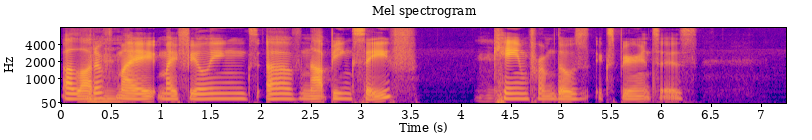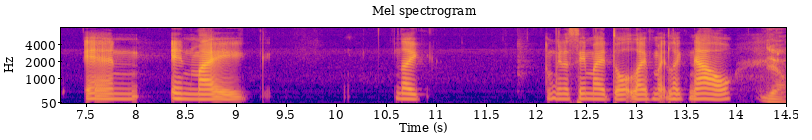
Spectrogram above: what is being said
A lot of Mhm. my, my feelings of not being safe Mhm. came from those experiences and in my like i'm gonna say my adult life my like now Yeah.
